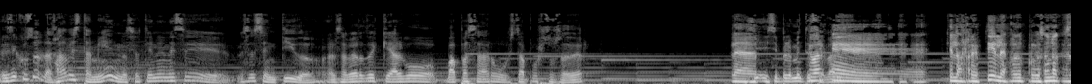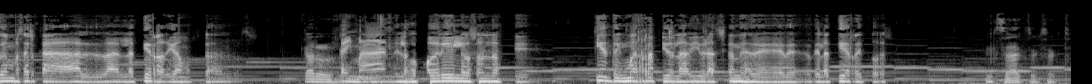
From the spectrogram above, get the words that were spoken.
Es incluso las aves también, o sea, tienen ese, ese sentido, al saber de que algo va a pasar o está por suceder. y, simplemente se van. Que, que, los reptiles, pues, porque son los que están más cerca a la, tierra, digamos. los claro, caimanes, los cocodrilos son los que sienten más rápido las vibraciones de, la Tierra y todo eso. Exacto, exacto.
